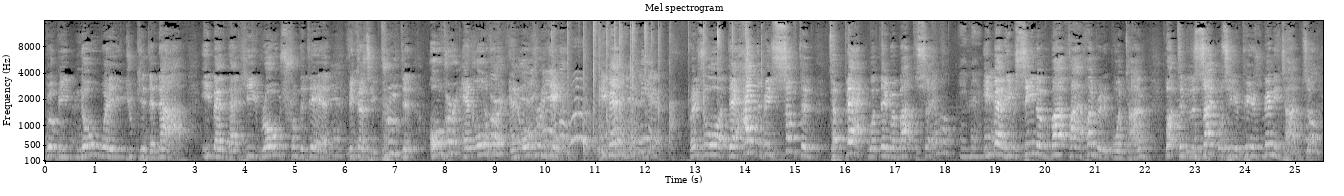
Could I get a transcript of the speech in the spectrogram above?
will be no way you can deny, amen, that he rose from the dead Yes. because he proved it over and over and over again. Amen. Amen. Praise the Lord. There had to be something to back what they were about to say. Amen. Amen. He was seen of about 500 at one time, but to the disciples he appears many times. So,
